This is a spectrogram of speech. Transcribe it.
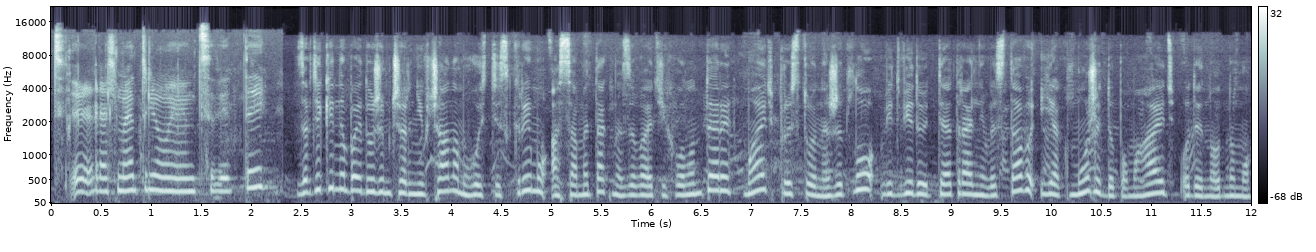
ц- рассматриваем цветы. Завдяки небайдужим чернівчанам гості з Криму, а саме так називають їх волонтери, мають пристойне житло, відвідують театральні вистави і як можуть допомагають один одному.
